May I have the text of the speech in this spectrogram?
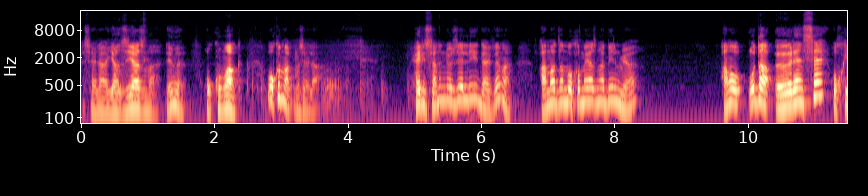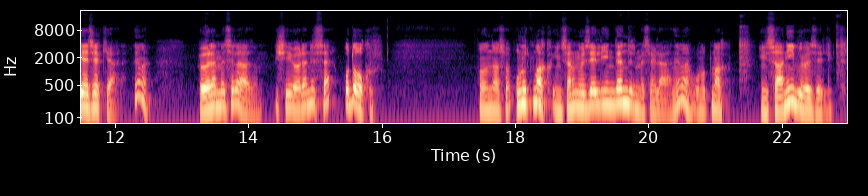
Mesela yazı yazma, değil mi? Okumak. Okumak mesela. Her insanın özelliği der, değil mi? Ama adam okuma yazma bilmiyor. Ama o da öğrense okuyacak yani. Değil mi? Öğrenmesi lazım. Bir şeyi öğrenirse o da okur. Ondan sonra unutmak insanın özelliğindendir mesela değil mi? Unutmak insani bir özelliktir.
